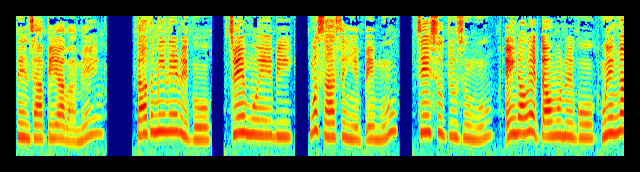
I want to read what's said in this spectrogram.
သင်ကြားပေးရပါမယ်။သားသမီးလေးတွေကိုကျွေးမွေးပြီးဝတ်စားဆင်ရင်ပေးမှုကျေးဇူးပြုစုမှုအိမ်တော်ရဲ့တောင်းဝန်တွေကိုဝင်ငှ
